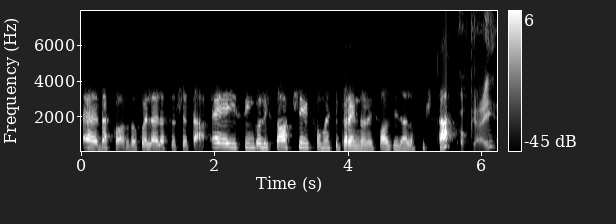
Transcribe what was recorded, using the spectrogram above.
eh, d'accordo, quella è la società. E i singoli soci come si prendono i soldi dalla società? Ok,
